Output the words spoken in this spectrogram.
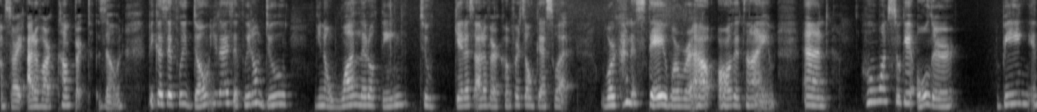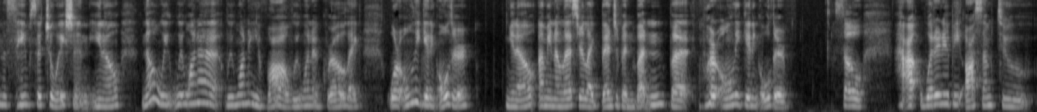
I'm sorry, out of our comfort zone. Because if we don't, you guys, if we don't do, you know, one little thing to get us out of our comfort zone, guess what? We're going to stay where we're at all the time. And who wants to get older being in the same situation, you know? No, we we want to we want to evolve. We want to grow like we're only getting older, you know? I mean, unless you're like Benjamin Button, but we're only getting older. So, how wouldn't it be awesome to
